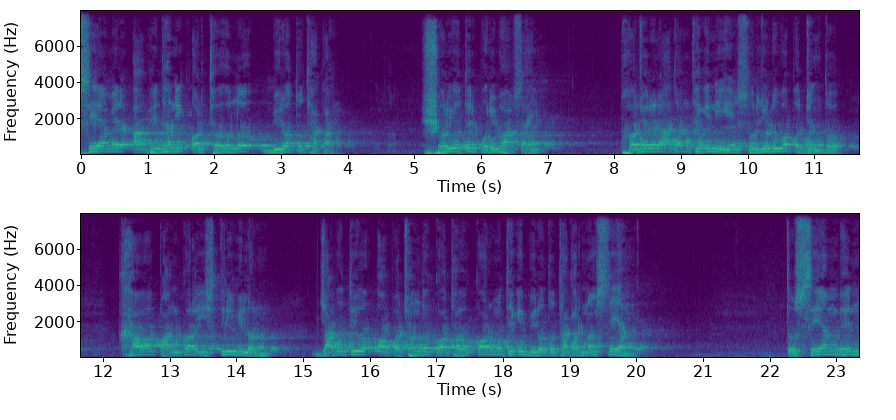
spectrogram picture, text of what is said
সিয়ামের আবিধানিক অর্থ হলো বিরত থাকা। শরীয়তের পরিভাষায় ফজরের আজান থেকে নিয়ে সূর্য ডুবা পর্যন্ত খাওয়া, পান করা, স্ত্রী মিলন যাবতীয় অপছন্দ কথা ও কর্ম থেকে বিরত থাকার নাম সেয়াম। তো সেয়াম ভিন্ন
